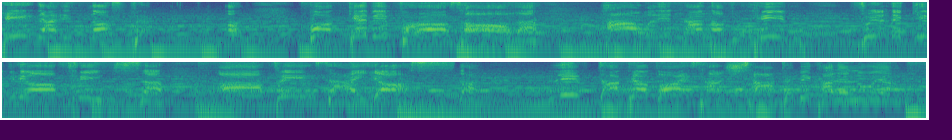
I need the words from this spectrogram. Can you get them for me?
He that is not him for us all, how will now not with him freely give you all things? All things are yours. Lift up your voice and shout a big hallelujah.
